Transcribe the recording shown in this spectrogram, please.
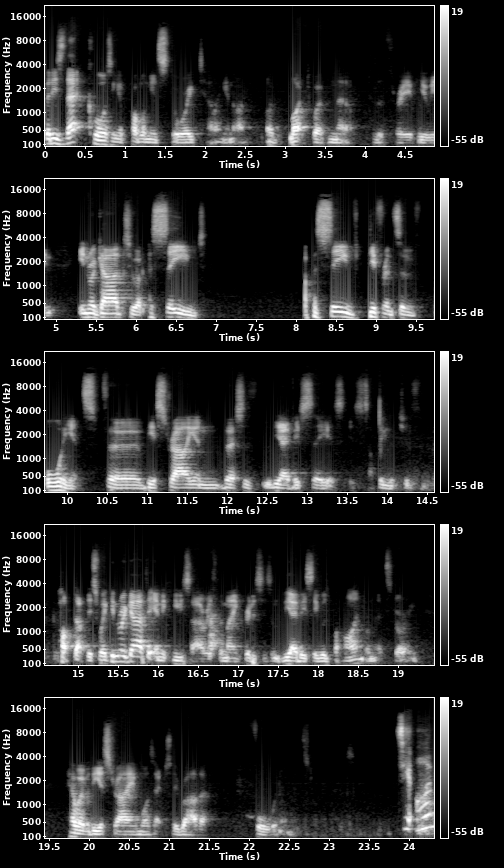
But is that causing a problem in storytelling? And I'd, I'd like to open that up to the three of you in, in regard to a perceived a perceived difference of audience for the Australian versus the ABC is, is something which has popped up this week. In regard to Emma Husar, is the main criticism the ABC was behind on that story. However, the Australian was actually rather forward on that story. See, I'm,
